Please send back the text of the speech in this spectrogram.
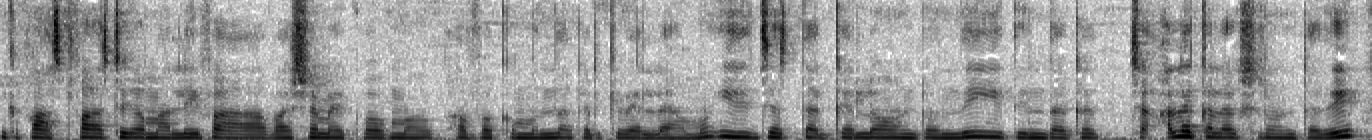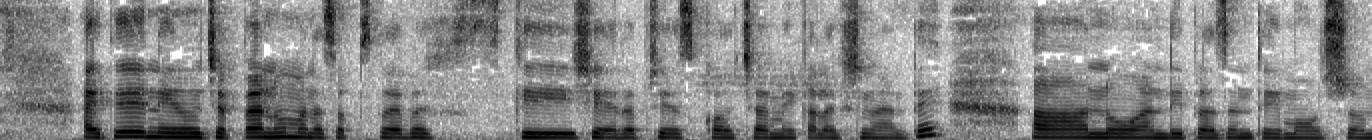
ఇంకా ఫాస్ట్ ఫాస్ట్గా మళ్ళీ వర్షం ఎక్కువ అవ్వకముందు అక్కడికి వెళ్ళాము. ఇది జస్ట్ దగ్గరలో ఉంటుంది. దీని దగ్గర చాలా కలెక్షన్ ఉంటుంది. అయితే నేను చెప్పాను మన సబ్స్క్రైబర్స్కి షేర్ అప్ చేసుకోవచ్చా మీ కలెక్షన్ అంటే? నో అండి ప్రజెంట్ ఏం అవసరం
